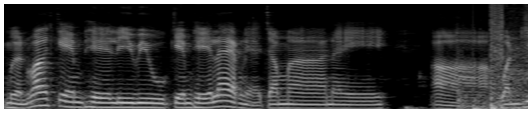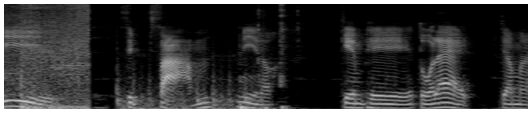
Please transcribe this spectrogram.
เหมือนว่าเกมเพย์รีวิวเกมเพย์แรกเนี่ยจะมาในวันที่ 13 นี่เนาะเกมเพย์ตัวแรกจะมา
